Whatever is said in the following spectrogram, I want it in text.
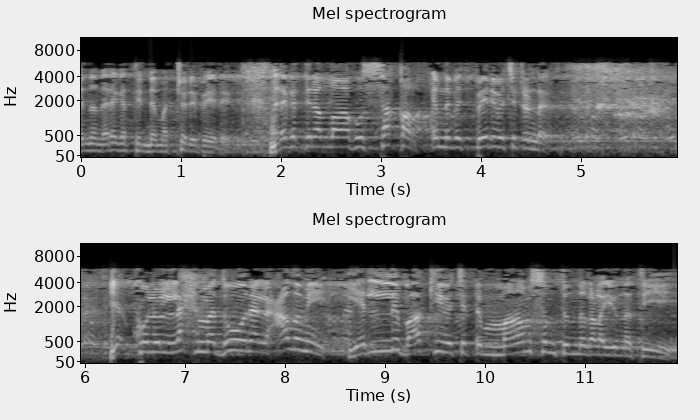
എന്ന നരകത്തിന്റെ മറ്റൊരു പേര്. നരകത്തിന് അള്ളാഹു സഖർ എന്ന് പേര് വെച്ചിട്ടുണ്ട്. എല്ല് ബാക്കി വെച്ചിട്ട് മാംസം തിന്നുകളയുന്ന തീ.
